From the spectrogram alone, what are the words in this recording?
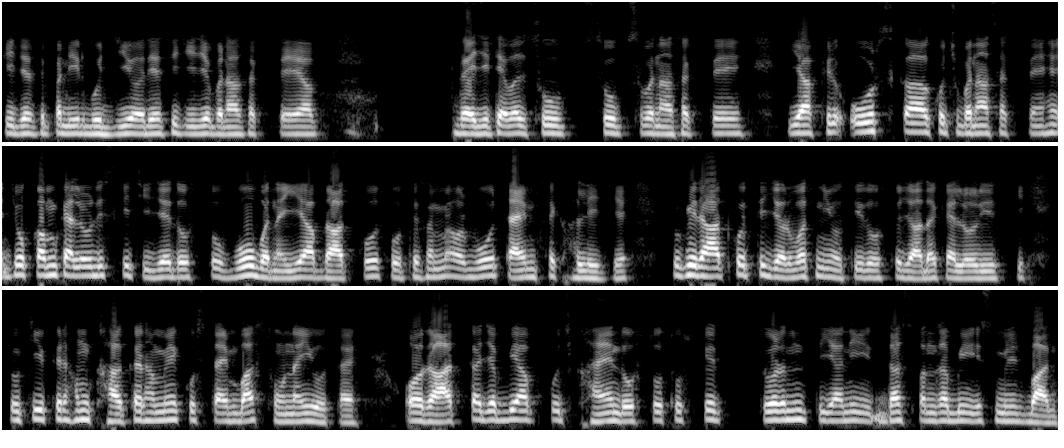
की जैसे पनीर भुजी और ऐसी चीज़ें बना सकते हैं आप। वेजिटेबल सूप, सूप्स बना सकते हैं या फिर ओट्स का कुछ बना सकते हैं। जो कम कैलोरीज की चीज़ें दोस्तों, वो बनाइए आप रात को सोते समय और वो टाइम से खा लीजिए। क्योंकि रात को इतनी ज़रूरत नहीं होती दोस्तों ज़्यादा कैलोरीज़ की, क्योंकि फिर हम खाकर हमें कुछ टाइम बाद सोना ही होता है। और रात का जब भी आप कुछ खाएँ दोस्तों तो उसके तुरंत यानी 10 15 बीस मिनट बाद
